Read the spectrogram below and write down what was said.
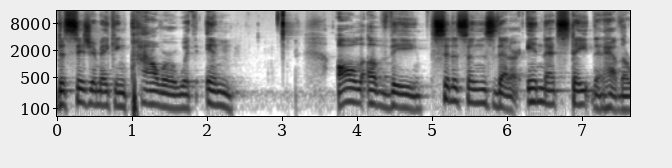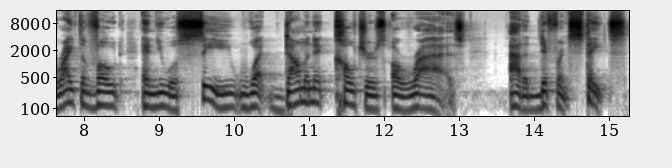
decision making power within all of the citizens that are in that state that have the right to vote, and you will see what dominant cultures arise out of different states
